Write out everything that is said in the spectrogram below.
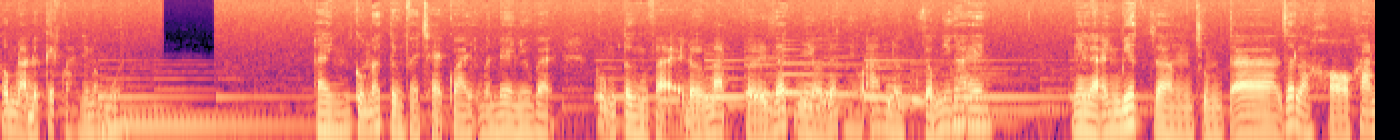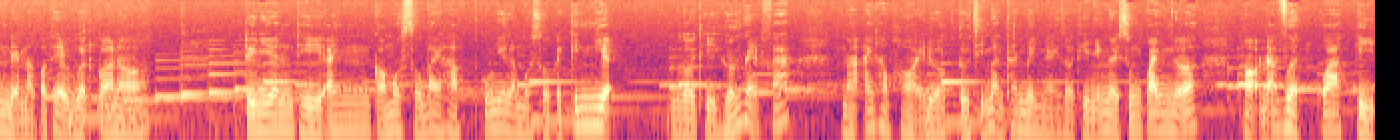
không đạt được kết quả như mong muốn. Anh cũng đã từng phải trải qua những vấn đề như vậy cũng từng phải đối mặt với rất nhiều rất nhiều áp lực giống như các em. Nên là anh biết rằng chúng ta rất là khó khăn để mà có thể vượt qua nó. Tuy nhiên thì anh có một số bài học cũng như là một số cái kinh nghiệm, rồi thì hướng giải pháp mà anh học hỏi được từ chính bản thân mình này, rồi thì những người xung quanh nữa, họ đã vượt qua kỳ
